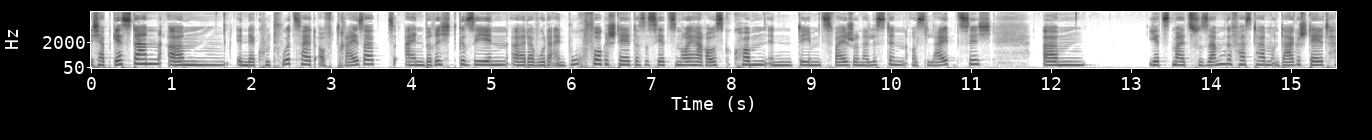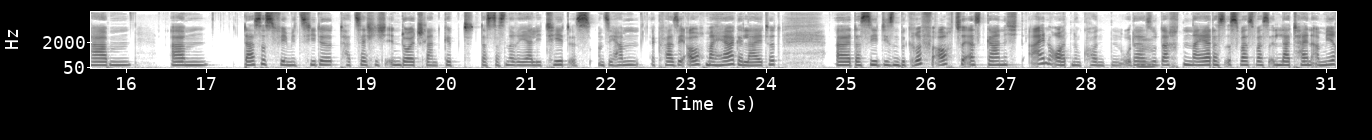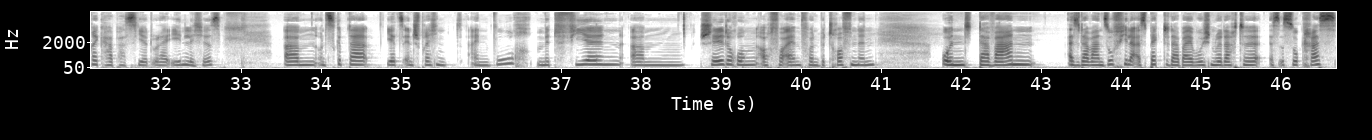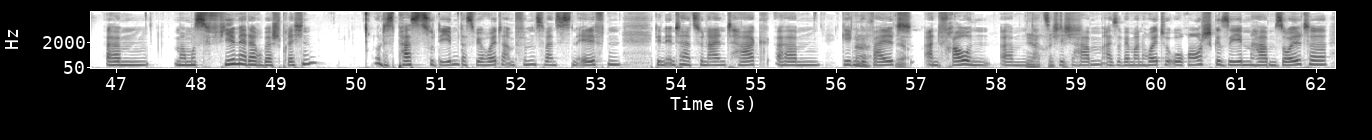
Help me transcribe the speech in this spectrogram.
Ich habe gestern ähm, in der Kulturzeit auf Dreisat einen Bericht gesehen. Äh, da wurde ein Buch vorgestellt, das ist jetzt neu herausgekommen, in dem zwei Journalistinnen aus Leipzig ähm, jetzt mal zusammengefasst haben und dargestellt haben, ähm, dass es Femizide tatsächlich in Deutschland gibt, dass das eine Realität ist. Und sie haben quasi auch mal hergeleitet, äh, dass sie diesen Begriff auch zuerst gar nicht einordnen konnten oder mhm. so dachten, naja, das ist was, was in Lateinamerika passiert oder ähnliches. Ähm, und es gibt da jetzt entsprechend ein Buch mit vielen ähm, Schilderungen, auch vor allem von Betroffenen. Und da waren, also da waren so viele Aspekte dabei, wo ich nur dachte, es ist so krass, ähm, man muss viel mehr darüber sprechen. Und es passt zu dem, dass wir heute am 25.11. den Internationalen Tag ähm, gegen ah, Gewalt ja. an Frauen ähm, ja, tatsächlich richtig. haben. Also wenn man heute Orange gesehen haben sollte,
